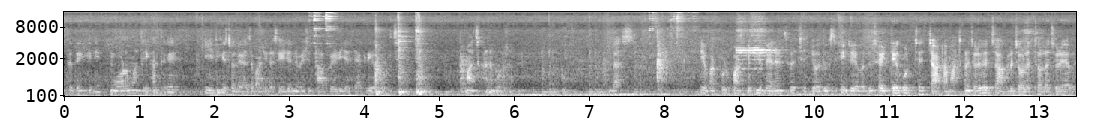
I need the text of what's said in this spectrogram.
এবার বলতে দেখি দিই গরম আছে এখান থেকে এইদিকে চলে গেছে বাটিটা সেই জন্য বেশি তাপ বেরিয়ে যাচ্ছে, একদিকে হচ্ছে। মাঝখানে বসা ব্যাস। এবার পুরো পারফেক্টলি ব্যালেন্স হয়েছে। এবার দু এই যে এবার দু সাইড থেকে ঘুরছে, চাটা মাঝখানে চলে যাবে চাগুলো জলের তলায় চলে যাবে।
